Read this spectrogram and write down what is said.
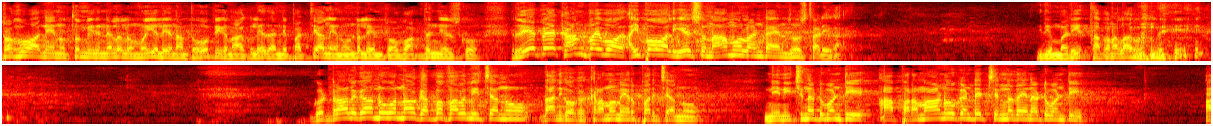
ప్రభువా నేను తొమ్మిది నెలలు మొయ్యలేనంత ఓపిక నాకు లేదు అన్ని పత్యాలు నేను ఉండలేను ప్రభు అర్థం చేసుకో. రేపే కాన్పై అయిపోవాలి యేసు నామూలు అంటే ఆయన చూస్తాడు ఇక. ఇది మరీ తపనలాగుంది గుడ్రాలుగా నువ్వు ఉన్నావు గర్భఫలం ఇచ్చాను దానికి ఒక క్రమం ఏర్పరిచాను. నేను ఇచ్చినటువంటి ఆ పరమాణువు కంటే చిన్నదైనటువంటి ఆ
